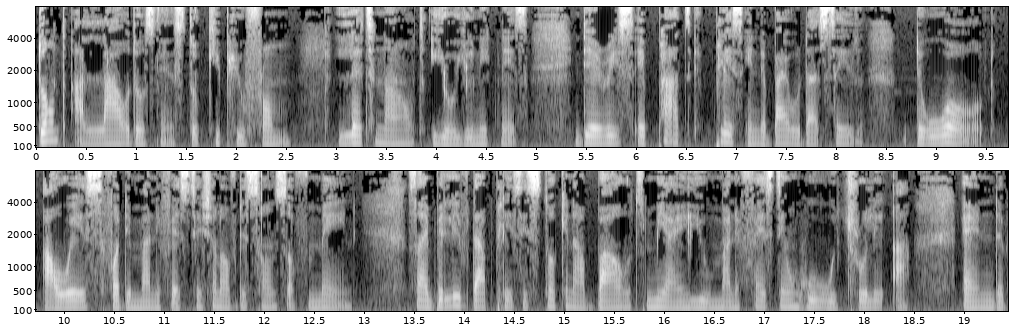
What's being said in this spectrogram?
don't allow those things to keep you from letting out your uniqueness. There is a part, a place in the Bible that says the world always for the manifestation of the sons of men. So I believe that place is talking about me and you manifesting who we truly are and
